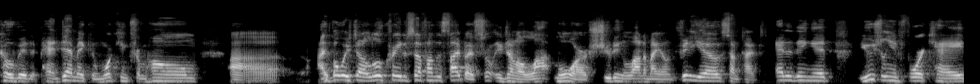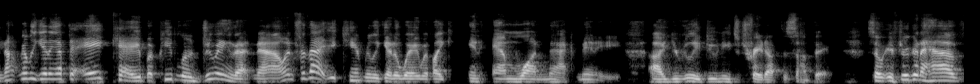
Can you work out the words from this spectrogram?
COVID pandemic and working from home, uh, I've always done a little creative stuff on the side, but I've certainly done a lot more, shooting a lot of my own video, sometimes editing it, usually in 4K, not really getting up to 8K, but people are doing that now. And for that, you can't really get away with like an M1 Mac Mini. Uh, you really do need to trade up to something. So if you're going to have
